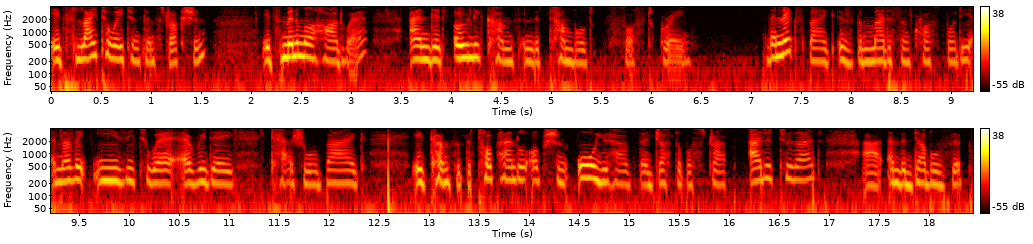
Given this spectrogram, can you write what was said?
It's lighter weight in construction, it's minimal hardware, and it only comes in the tumbled soft grain. The next bag is the Madison Crossbody, another easy to wear everyday casual bag. It comes with the top handle option, or you have the adjustable strap added to that, uh, and the double zip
